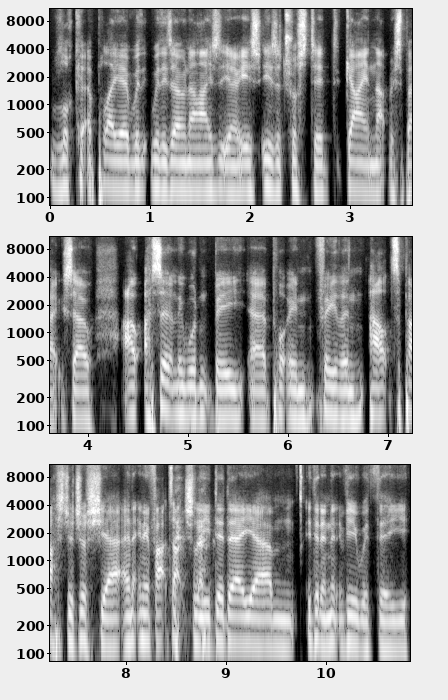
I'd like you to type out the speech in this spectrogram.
look at a player with with his own eyes, you know, he's, he's a trusted guy in that respect. So, I, I certainly wouldn't be uh, putting Phelan out to pasture just yet and, and in fact, actually, he did a um, he did an interview with the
